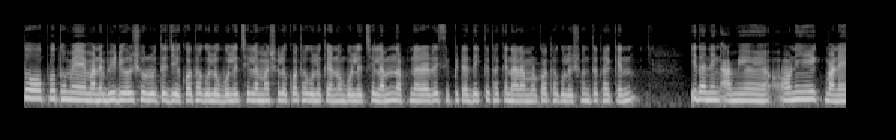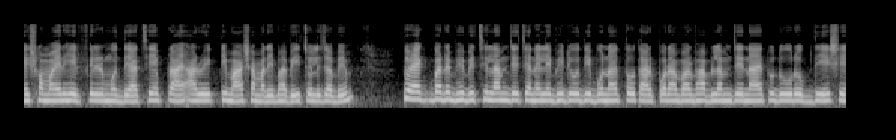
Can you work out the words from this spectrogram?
তো প্রথমে মানে ভিডিওর শুরুতে যে কথাগুলো বলেছিলাম, আসলে কথাগুলো কেন বলেছিলাম, আপনারা রেসিপিটা দেখতে থাকেন আর আমার কথাগুলো শুনতে থাকেন। ইদানিং আমি অনেক মানে সময়ের হেরফেরের মধ্যে আছে। প্রায় আরও একটি মাস আমার এভাবেই চলে যাবে। তো একবারে ভেবেছিলাম যে চ্যানেলে ভিডিও দেব না, তো তারপর আবার ভাবলাম যে না, এত দূর অবধি এসে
